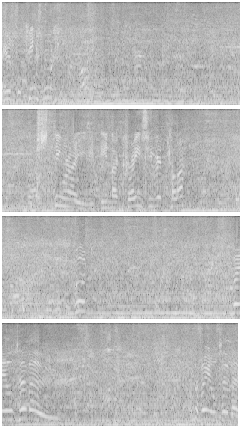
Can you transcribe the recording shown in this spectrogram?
Beautiful Kingswood. Stingray in a crazy red colour. Looking good. VL Turbo. The VL Turbo.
